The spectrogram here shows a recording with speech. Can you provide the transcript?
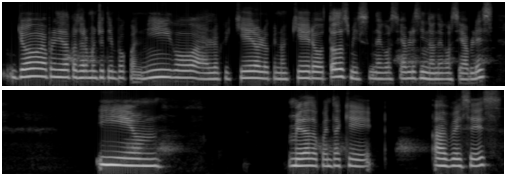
yo he aprendido a pasar mucho tiempo conmigo, a lo que quiero, lo que no quiero, todos mis negociables y no negociables. Y, mm me he dado cuenta que a veces,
